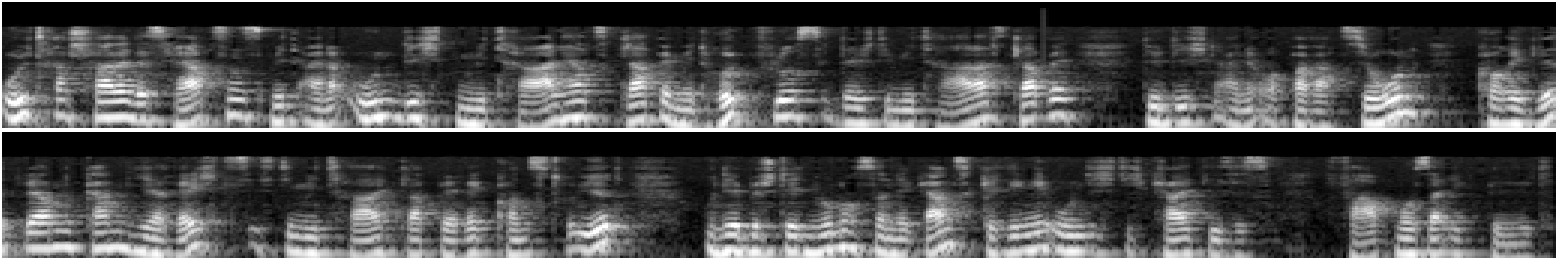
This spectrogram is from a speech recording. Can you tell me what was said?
Ultraschall des Herzens mit einer undichten Mitralherzklappe mit Rückfluss durch die Mitralherzklappe, die durch eine Operation korrigiert werden kann. Hier rechts ist die Mitralklappe rekonstruiert und hier besteht nur noch so eine ganz geringe Undichtigkeit, dieses Farbmosaikbild.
